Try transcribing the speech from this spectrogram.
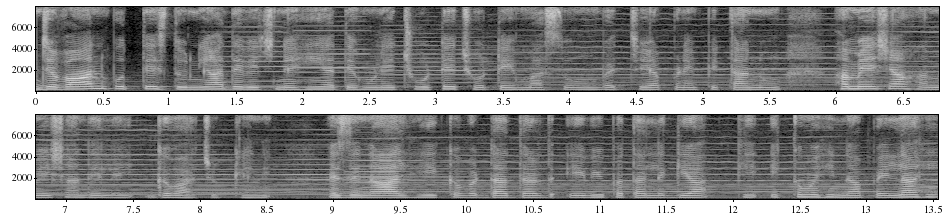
ਜਵਾਨ ਪੁੱਤ ਇਸ ਦੁਨੀਆ ਦੇ ਵਿੱਚ ਨਹੀਂ ਅਤੇ ਹੁਣ ਇਹ ਛੋਟੇ-ਛੋਟੇ ਮਾਸੂਮ ਬੱਚੇ ਆਪਣੇ ਪਿਤਾ ਨੂੰ ਹਮੇਸ਼ਾ-ਹਮੇਸ਼ਾ ਦੇ ਲਈ ਗਵਾ ਚੁੱਕੇ ਨੇ। ਇਸ ਦੇ ਨਾਲ ਹੀ ਇੱਕ ਵੱਡਾ ਦਰਦ ਇਹ ਵੀ ਪਤਾ ਲੱਗਿਆ ਕਿ ਇੱਕ ਮਹੀਨਾ ਪਹਿਲਾਂ ਹੀ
